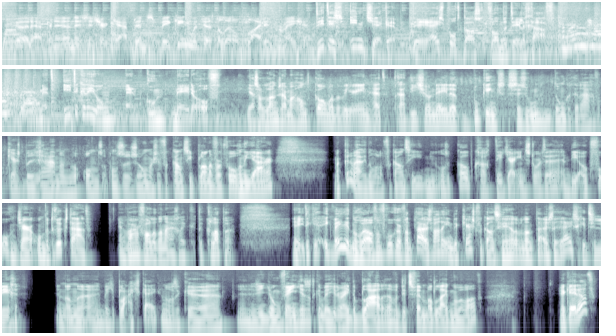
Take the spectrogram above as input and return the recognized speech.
Good afternoon. This is your captain speaking with just a little flight information. Dit is Inchecken, de reispodcast van De Telegraaf. Met Iteke de Jong en Koen Nederhof. Ja, zo langzamerhand komen we weer in het traditionele boekingsseizoen. Donkere dagen voor kerst beramen we ons op onze zomerse vakantieplannen voor het volgende jaar. Maar kunnen we eigenlijk nog wel op vakantie, nu onze koopkracht dit jaar instorten en die ook volgend jaar onder druk staat? En waar vallen dan eigenlijk de klappen? Ja, ik, ik weet dit nog wel van vroeger van thuis. We hadden in de kerstvakantie hadden we dan thuis de reisgidsen liggen. En dan uh, een beetje plaatjes kijken. Dan was ik uh, een jong ventje, zat ik een beetje doorheen te bladeren. Want dit zwembad lijkt me wel wat. Herken je dat?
